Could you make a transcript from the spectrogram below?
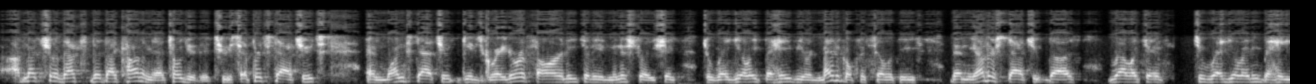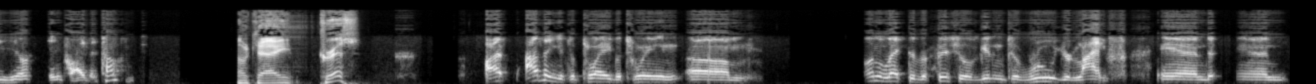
I'm not sure that's the dichotomy. I told you they're two separate statutes, and one statute gives greater authority to the administration to regulate behavior in medical facilities than the other statute does relative to regulating behavior in private companies. Okay. Chris? I, I think it's a play between um, unelected officials getting to rule your life, and and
